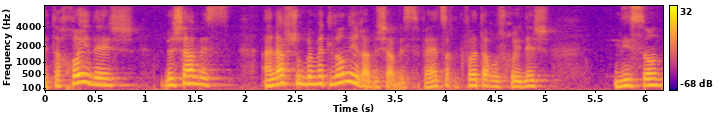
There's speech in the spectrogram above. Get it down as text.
את החוידש בשבס, על אף שהוא באמת לא נראה בשבס, והיה צריך לקבוע את הראש חוידש ניסון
